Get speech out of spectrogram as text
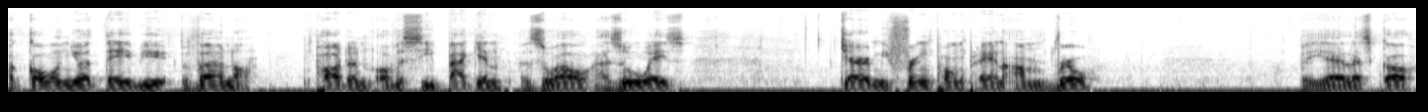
a goal on your debut. Werner, pardon, obviously bagging as well, as always. Jeremy Frimpong playing unreal. But yeah, let's go.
